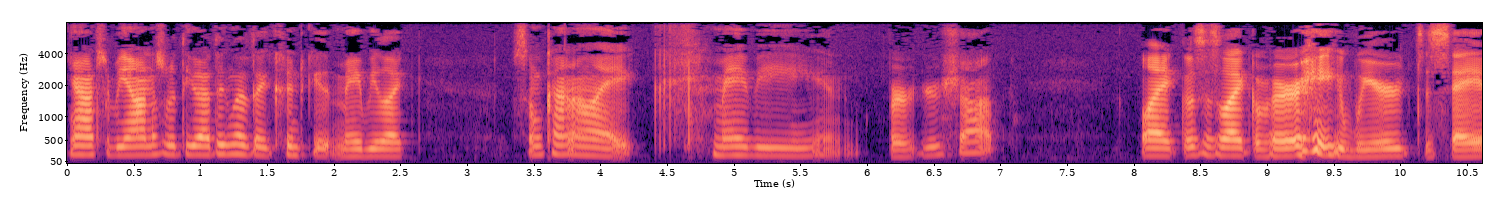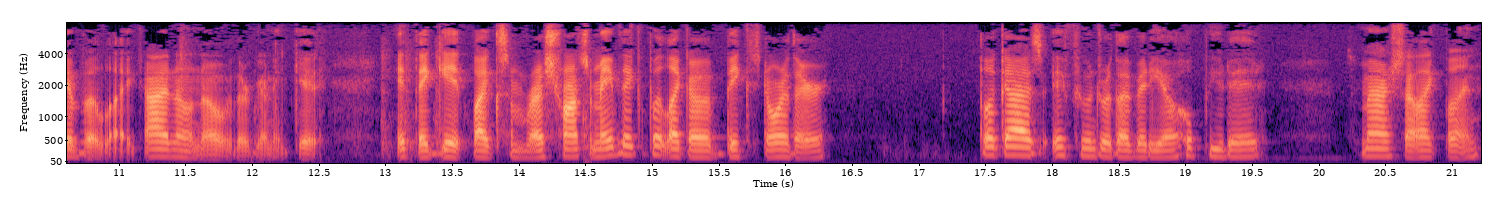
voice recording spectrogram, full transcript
Yeah, to be honest with you, I think that they could get maybe like some kind of like maybe burger shop. Like this is like a very weird to say, but like I don't know they're gonna get if they get like some restaurants or maybe they could put like a big store there. But guys, if you enjoyed that video, hope you did. Smash that like button,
